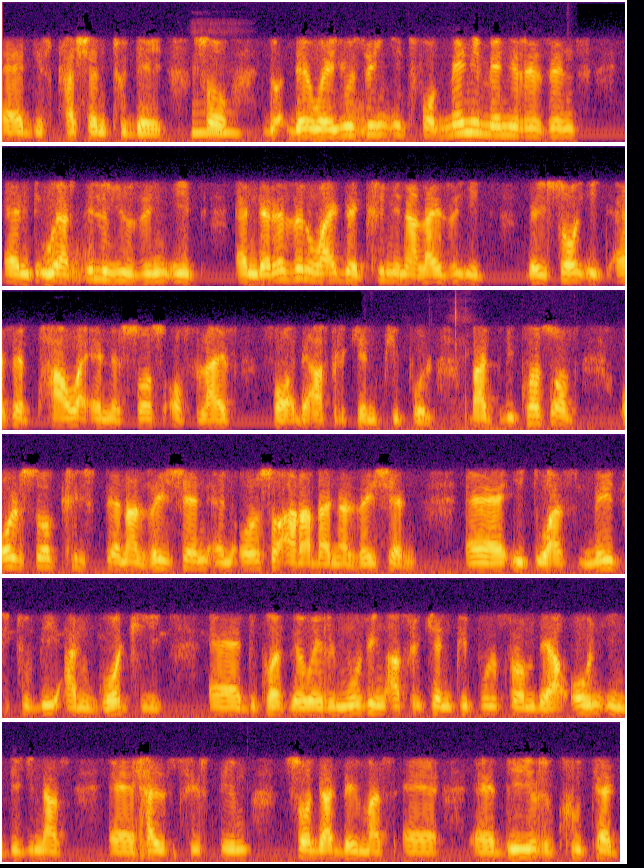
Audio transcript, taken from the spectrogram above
uh, discussion today. Mm. So th- they were using it for many, many reasons, and we are still using it. And the reason why they criminalize it, they saw it as a power and a source of life for the African people. But because of also Christianization and also Arabanization, uh, it was made to be ungodly. Uh, because they were removing African people from their own indigenous uh, health system so that they must uh, uh, be recruited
